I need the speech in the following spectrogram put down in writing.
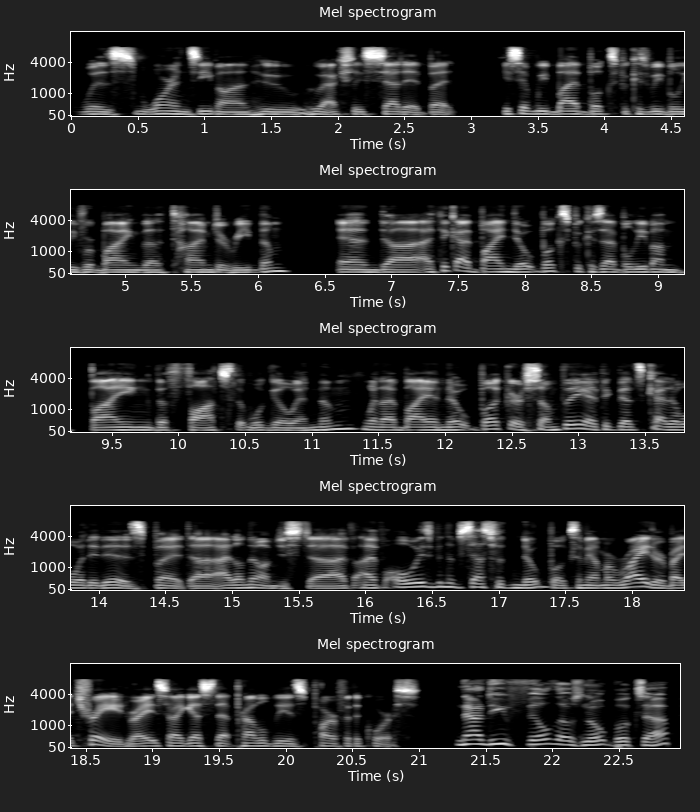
was Warren Zevon who who actually said it, but he said we buy books because we believe we're buying the time to read them. And uh, I think I buy notebooks because I believe I'm buying the thoughts that will go in them when I buy a notebook or something. I think that's kind of what it is. But uh, I don't know. I'm just uh, I've I've always been obsessed with notebooks. I mean, I'm a writer by trade, right? So I guess that probably is par for the course. Now, do you fill those notebooks up?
